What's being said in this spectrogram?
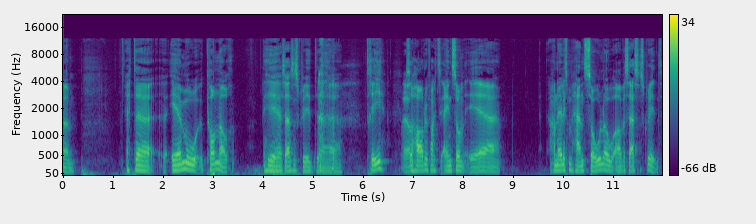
eh, etter Emo Connor i Assassin's Creed eh, 3 Ja. så har du faktisk en som er Han er liksom hand solo av Assassin's Creed.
